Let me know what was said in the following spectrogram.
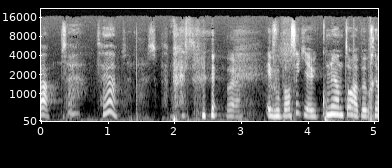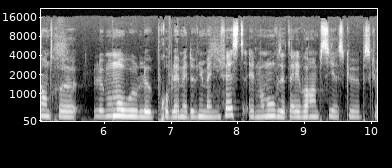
va, Ça, ça va, ça passe. ça passe. voilà. Et vous pensez qu'il y a eu combien de temps à peu près entre le moment où le problème est devenu manifeste et le moment où vous êtes allé voir un psy Est-ce que parce que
